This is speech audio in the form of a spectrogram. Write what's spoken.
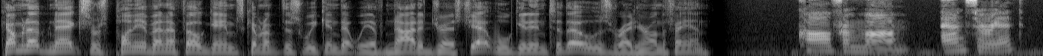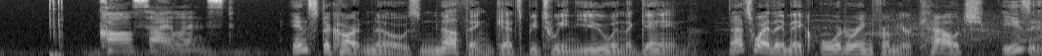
Coming up next, there's plenty of NFL games coming up this weekend that we have not addressed yet. We'll get into those right here on The Fan. Call from mom. Answer it. Call silenced. Instacart knows nothing gets between you and the game. That's why they make ordering from your couch easy.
